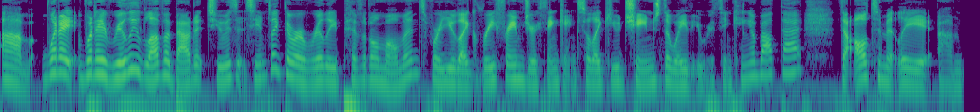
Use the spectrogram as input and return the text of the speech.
Um, what I what I really love about it too is it seems like there were really pivotal moments where you like reframed your thinking. So like you changed the way that you were thinking about that. That ultimately um,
